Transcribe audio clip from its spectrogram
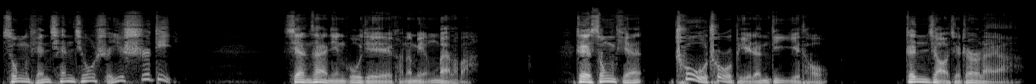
松田千秋是一师弟。现在您估计可能明白了吧？这松田处处比人低一头，真较起真来呀！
